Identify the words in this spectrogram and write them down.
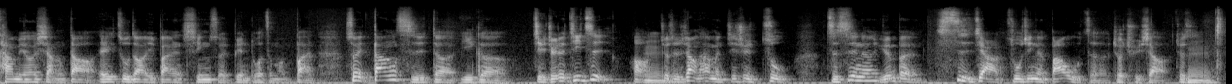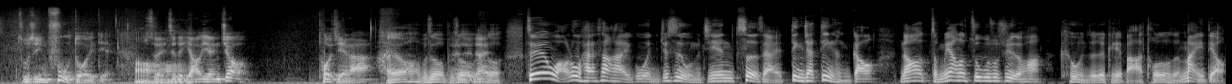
他没有想到，哎，住到一半薪水变多怎么办？所以当时的一个解决的机制啊，就是让他们继续住，只是呢，原本市价租金的八五折就取消，就是租金付多一点，哦所以这个谣言就破解啦。哎呦，不错不错不错。这边网络还上还有一个问题，就是我们今天社宅定价定很高，然后怎么样都租不出去的话，柯文哲就可以把它偷偷的卖掉，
